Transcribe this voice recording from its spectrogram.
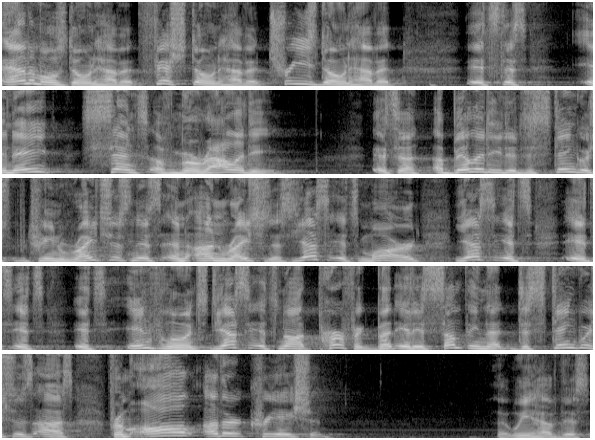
Animals don't have it, fish don't have it, trees don't have it. It's this innate sense of morality it's an ability to distinguish between righteousness and unrighteousness. Yes, it's marred. Yes, it's, it's, it's, it's influenced. Yes, it's not perfect, but it is something that distinguishes us from all other creation. That we have this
